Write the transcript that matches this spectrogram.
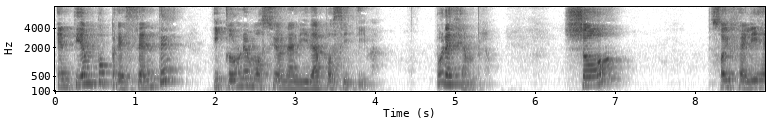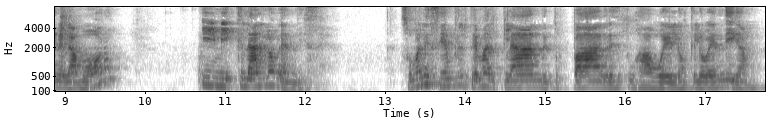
en tiempo presente y con una emocionalidad positiva. Por ejemplo, yo soy feliz en el amor y mi clan lo bendice. Súmale siempre el tema del clan, de tus padres, de tus abuelos, que lo bendigan.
